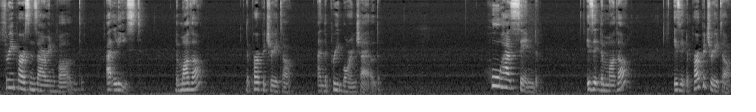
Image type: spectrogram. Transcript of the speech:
three persons are involved, at least the mother, the perpetrator, and the preborn child. Who has sinned? Is it the mother? Is it the perpetrator?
